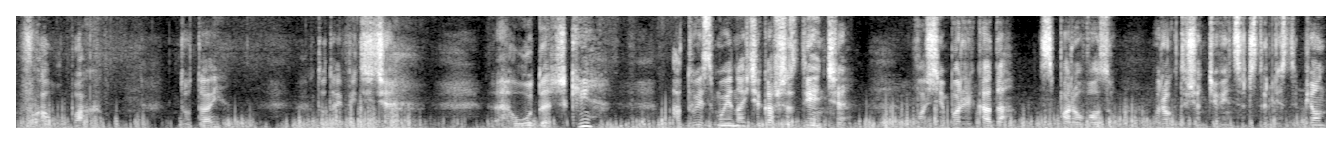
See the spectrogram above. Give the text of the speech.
w chałupach. Tutaj, tutaj widzicie e, łódeczki. A tu jest moje najciekawsze zdjęcie. Właśnie barykada z parowozu. Rok 1945.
